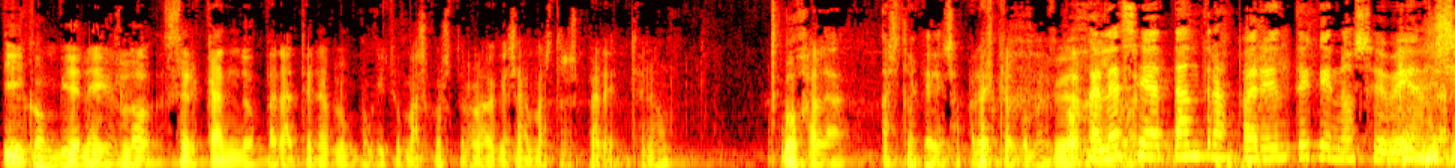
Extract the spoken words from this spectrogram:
y conviene irlo cercando para tenerlo un poquito más controlado, que sea más transparente, ¿no? Ojalá hasta que desaparezca el comercio de armas. Ojalá ¿verdad? sea tan transparente que no se armas.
